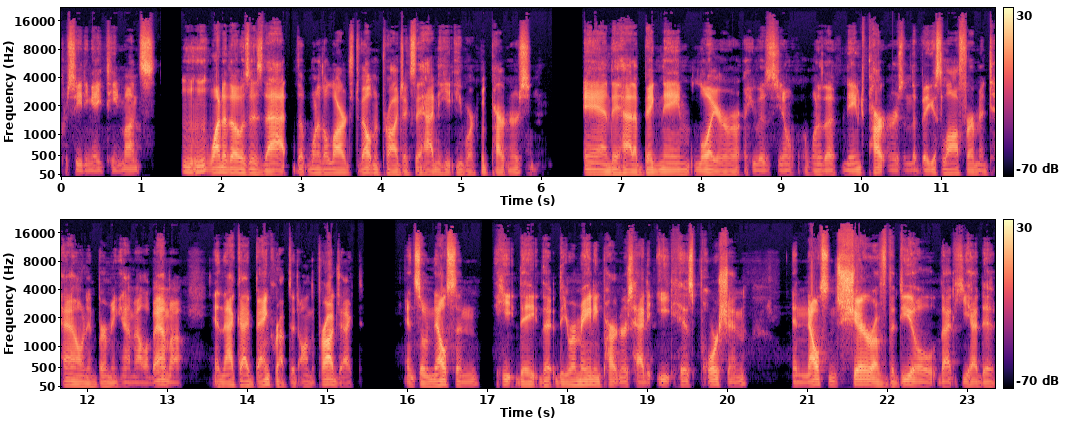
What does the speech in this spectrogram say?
preceding 18 months. Mhm. One of those is that the, one of the large development projects they had, and he, he worked with partners and they had a big name lawyer. He was, you know, one of the named partners in the biggest law firm in town in Birmingham, Alabama. And that guy bankrupted on the project. And so Nelson, he they the, the remaining partners had to eat his portion. And Nelson's share of the deal that he had to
